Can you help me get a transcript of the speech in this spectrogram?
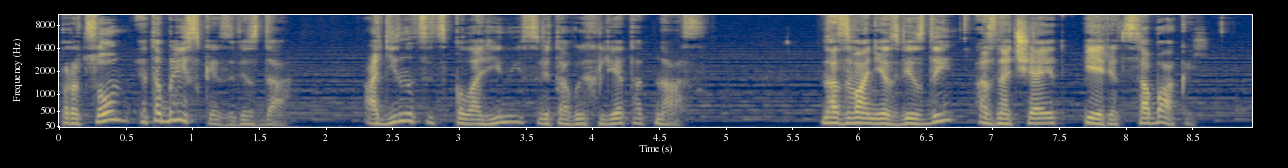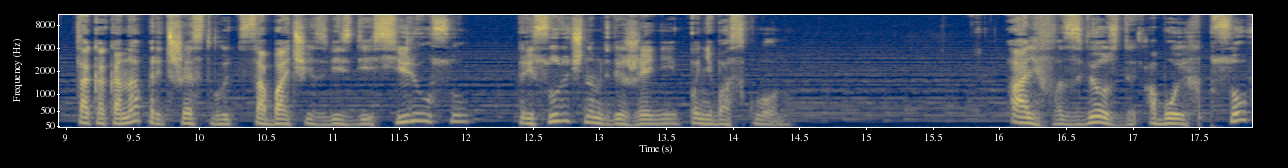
Процион – это близкая звезда, 11,5 световых лет от нас. Название звезды означает «перед собакой», так как она предшествует собачьей звезде Сириусу при суточном движении по небосклону. Альфа-звезды обоих псов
